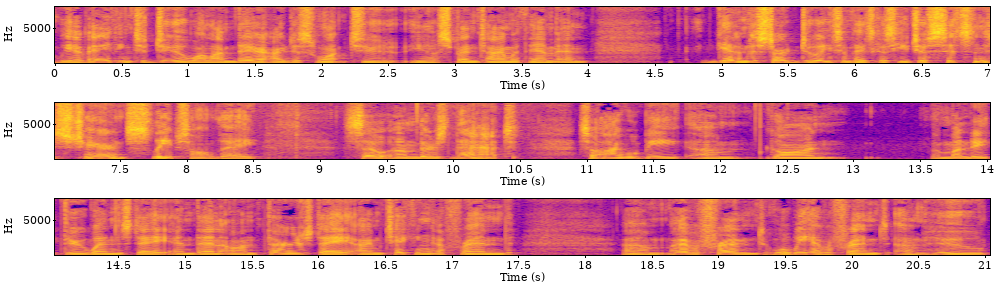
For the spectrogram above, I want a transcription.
we have anything to do while I'm there. I just want to you know spend time with him and get him to start doing some things because he just sits in his chair and sleeps all day. So um, there's that. So I will be um, gone Monday through Wednesday, and then on Thursday I'm taking a friend. Um, I have a friend. Well, we have a friend um, who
